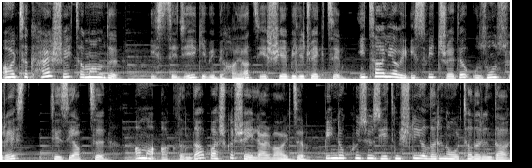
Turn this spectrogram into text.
Artık her şey tamamdı. İstediği gibi bir hayat yaşayabilecekti. İtalya ve İsviçre'de uzun süre diz yaptı ama aklında başka şeyler vardı. 1970'li yılların ortalarında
